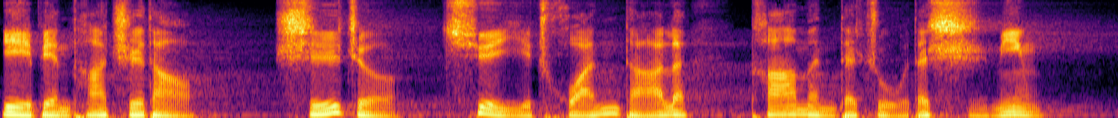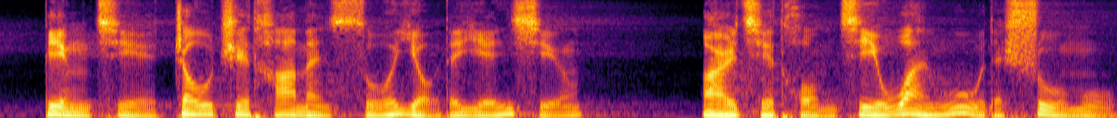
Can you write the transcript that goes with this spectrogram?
以便他知道，使者却已传达了他们的主的使命，并且周知他们所有的言行，而且统计万物的数目。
